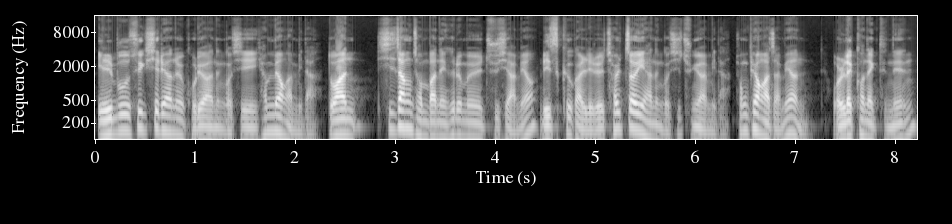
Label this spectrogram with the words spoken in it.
일부 수익 실현을 고려하는 것이 현명합니다. 또한 시장 전반의 흐름을 주시하며 리스크 관리를 철저히 하는 것이 중요합니다. 총평하자면 원래 커넥트는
